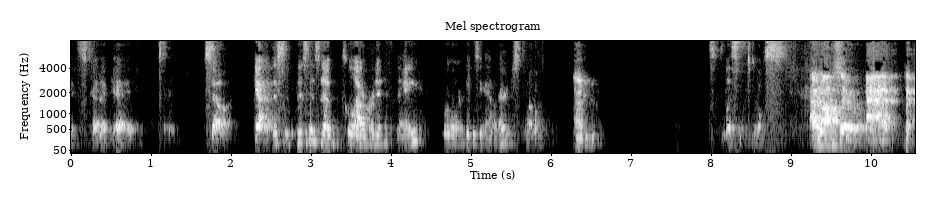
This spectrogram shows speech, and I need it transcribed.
is gonna get implemented. So, yeah, this is, this is a collaborative thing. We're working together, so And listen to us. I'd also add that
